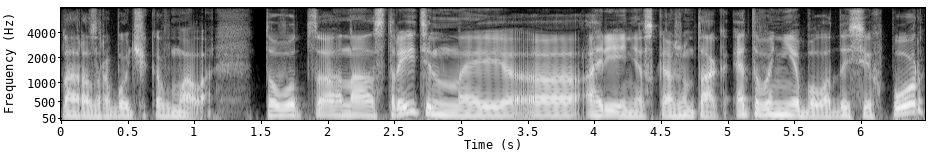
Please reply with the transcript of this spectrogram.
да, разработчиков мало, то вот а, на строительной э, арене, скажем так, этого не было до сих пор,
